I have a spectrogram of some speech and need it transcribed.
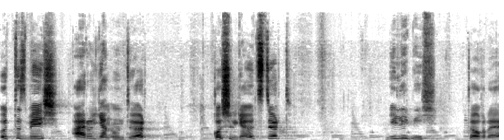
35 ayrilgan 14 qo'shilgan 34. 55. To'g'ri.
